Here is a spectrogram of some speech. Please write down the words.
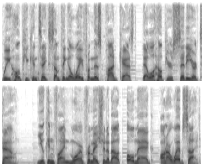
We hope you can take something away from this podcast that will help your city or town. You can find more information about OMAG on our website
